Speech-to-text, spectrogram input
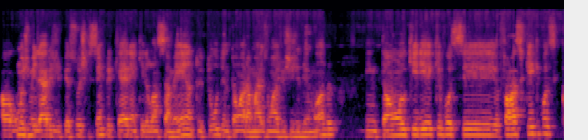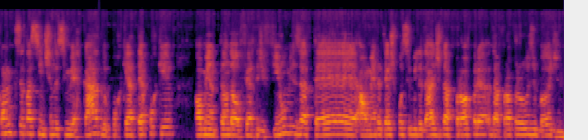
algumas milhares de pessoas que sempre querem aquele lançamento e tudo, então era mais um ajuste de demanda. Então eu queria que você falasse o que que você, como que você está sentindo esse mercado, porque até porque aumentando a oferta de filmes, até aumenta até as possibilidades da própria da própria Rosebud.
